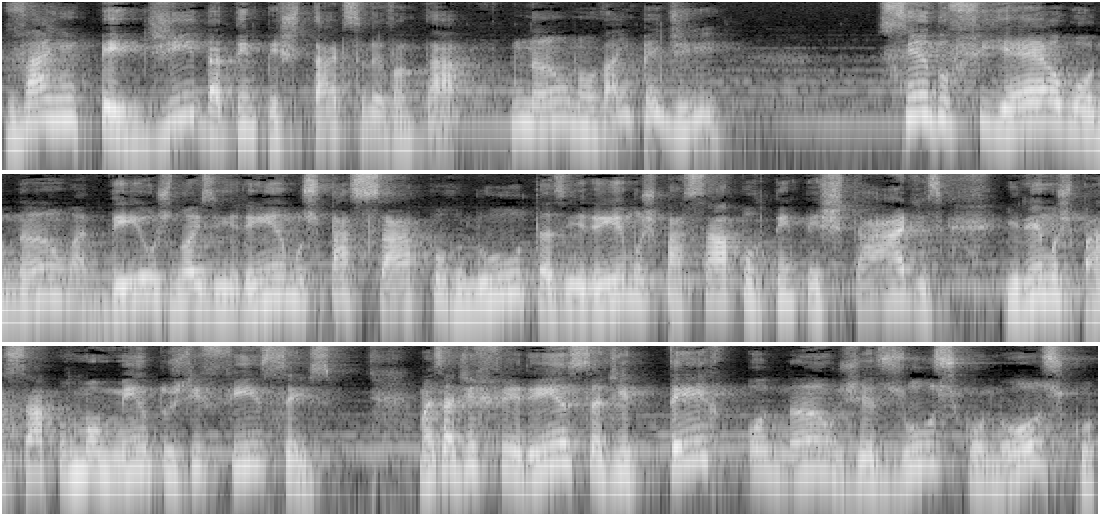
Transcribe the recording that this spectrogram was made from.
vai impedir da tempestade se levantar? Não, não vai impedir. Sendo fiel ou não a Deus, nós iremos passar por lutas, iremos passar por tempestades, iremos passar por momentos difíceis. Mas a diferença de ter ou não Jesus conosco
